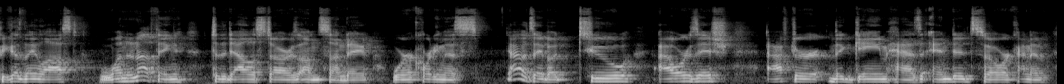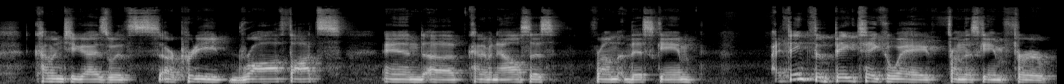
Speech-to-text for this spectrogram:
because they lost 1 0 to the Dallas Stars on Sunday. We're recording this, I would say, about two hours ish after the game has ended. So we're kind of coming to you guys with our pretty raw thoughts and uh, kind of analysis from this game. I think the big takeaway from this game for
